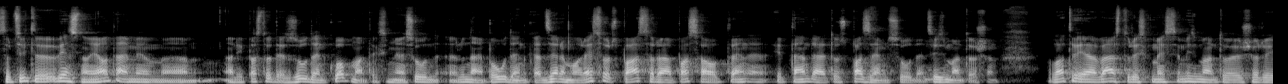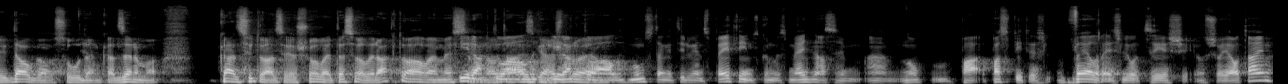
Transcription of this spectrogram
Starp citu, viens no jautājumiem, eh, arī pastoties uz ūdeni kopumā, teiksim, ja mēs runājam par ūdeni kā dzeramo resursu, pārsvarā pasaule ten, ir tendēta uz pazemes ūdens izmantošanu. Latvijā vēsturiski mēs esam izmantojuši arī Daugavas ūdeni kā dzeramo. Kāda situācija ar šo? Vai tas vēl ir aktuāli, vai mēs ir aktuāli, no ir projām? aktuāli. Mums tagad ir viens pētījums, kur mēs mēģināsim nu, paskatīties vēlreiz ļoti cieši uz šo jautājumu,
